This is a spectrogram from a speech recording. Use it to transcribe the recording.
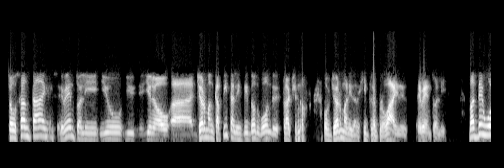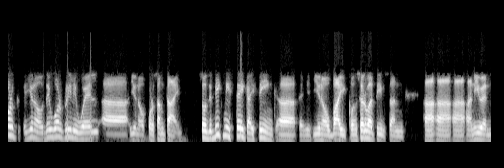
So sometimes, eventually, you you you know, uh, German capitalists did not want the destruction of, of Germany that Hitler provided. Eventually, but they work, you know, they work really well, uh, you know, for some time. So the big mistake, I think, uh, you know, by conservatives and uh, uh, uh, and even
